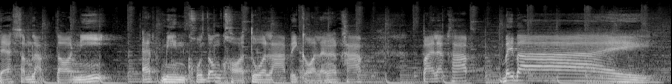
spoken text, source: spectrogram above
และสำหรับตอนนี้แอดมินคงต้องขอตัวลาไปก่อนแล้วนะครับ ไปแล้วครับ บ๊ายบาย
